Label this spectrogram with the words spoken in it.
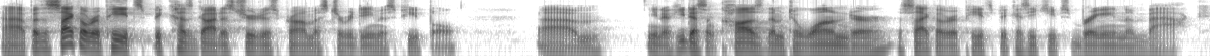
Uh, but the cycle repeats because God is true to His promise to redeem His people. Um, you know, He doesn't cause them to wander. The cycle repeats because He keeps bringing them back.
